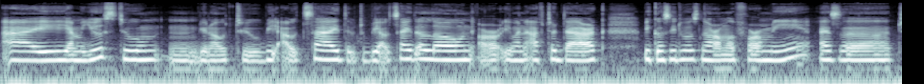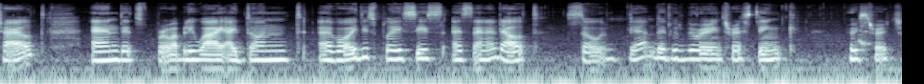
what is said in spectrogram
I am used to, mm, you know, to be outside, to be outside alone, or even after dark, because it was normal for me as a child, and that's probably why I don't avoid these places as an adult. So yeah, that would be very interesting research.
